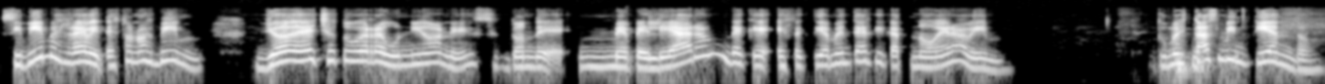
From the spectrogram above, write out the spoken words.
si BIM es Revit, esto no es BIM. Yo de hecho tuve reuniones donde me pelearon de que efectivamente Archicad no era BIM. Tú me estás mintiendo.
